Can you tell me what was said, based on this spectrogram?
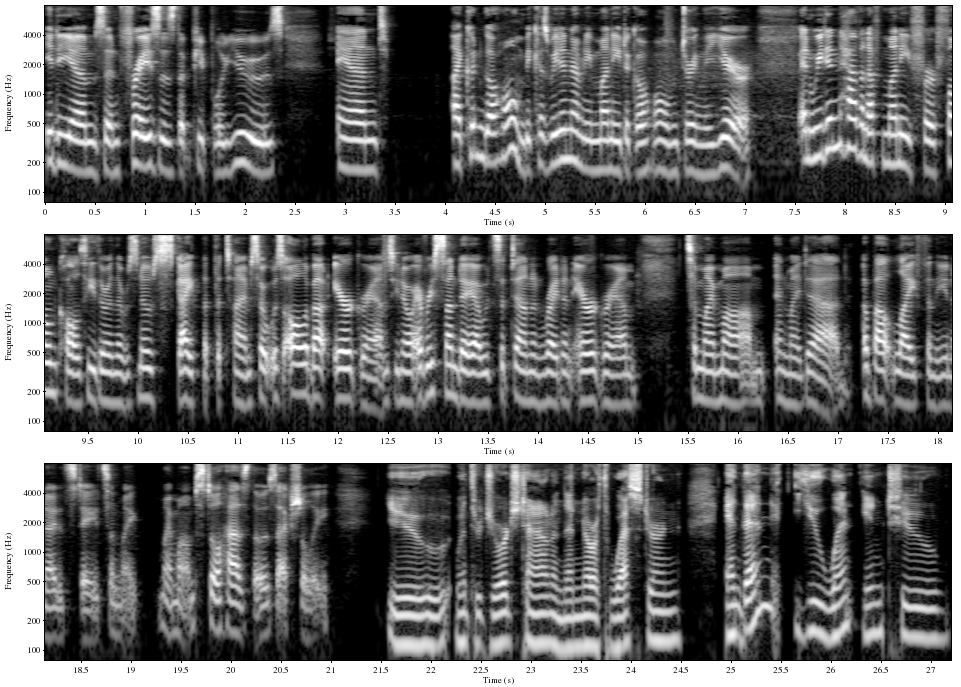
idioms and phrases that people use. And I couldn't go home because we didn't have any money to go home during the year. And we didn't have enough money for phone calls either, and there was no Skype at the time. So it was all about airgrams. You know, every Sunday I would sit down and write an airgram to my mom and my dad about life in the United States, and my my mom still has those actually. You went through Georgetown and then Northwestern, and then you went into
